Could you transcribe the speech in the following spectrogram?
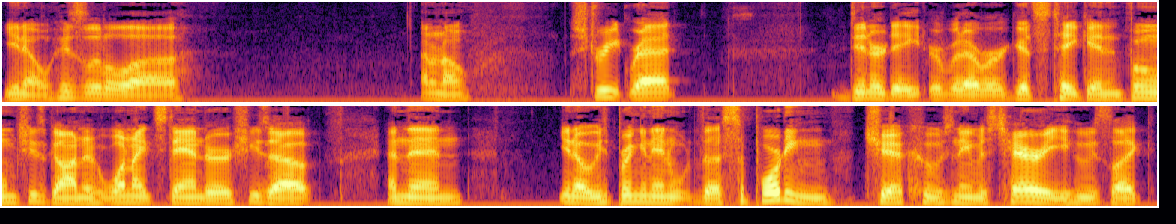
you know, his little uh, I don't know, street rat dinner date or whatever gets taken. Boom, she's gone. A one night stander, she's out. And then, you know, he's bringing in the supporting chick whose name is Terry, who's like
